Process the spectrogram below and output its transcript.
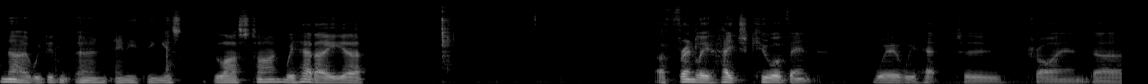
No, we didn't earn anything yes, last time. We had a uh, a friendly HQ event where we had to try and uh,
